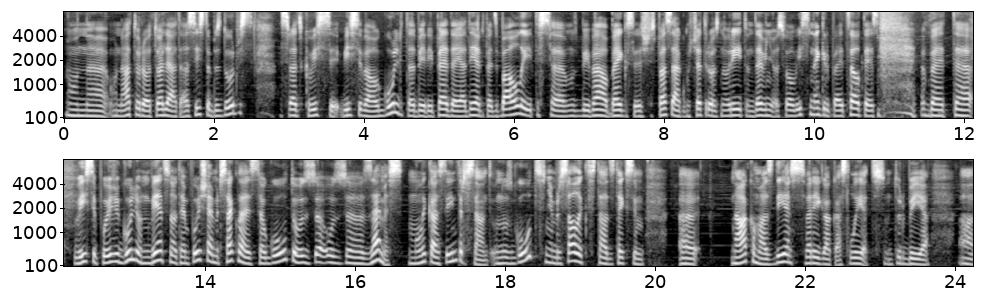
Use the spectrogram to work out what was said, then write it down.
Un, uh, un atverot vaļā tās istabas durvis, es redzu, ka visi, visi vēl guļ. Tā bija arī pēdējā diena pēc ballītes. Mums bija vēl beigusies šis pasākums četros no rīta, un deviņos vēl visi negribēja celties. Bet uh, visi puiši guļ, un viens no tiem puišiem ir saklājis savu gultu uz, uz zemes. Man likās interesanti, un uz gultas viņam ir saliktas tādas, teiksim, uh, nākamās dienas svarīgākās lietas. Un tur, bija, uh,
